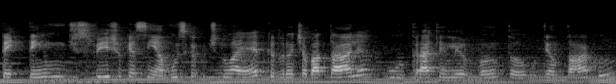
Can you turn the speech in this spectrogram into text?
Tem, tem um desfecho que assim, a música continua épica durante a batalha, o Kraken levanta o tentáculo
